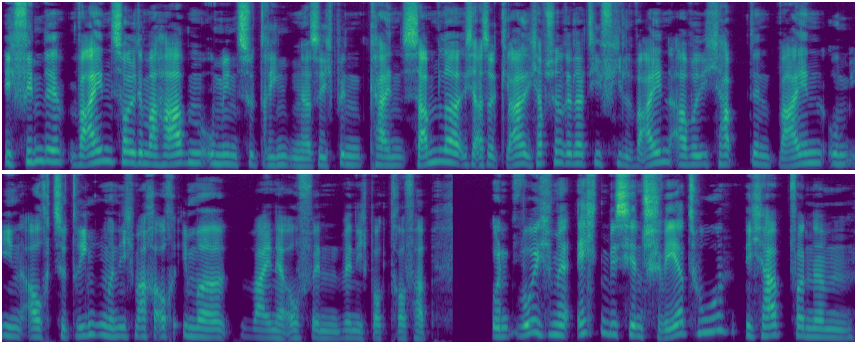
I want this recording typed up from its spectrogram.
ich finde, Wein sollte man haben, um ihn zu trinken. Also ich bin kein Sammler. Ich, also klar, ich habe schon relativ viel Wein, aber ich habe den Wein, um ihn auch zu trinken. Und ich mache auch immer Weine auf, wenn, wenn ich Bock drauf habe. Und wo ich mir echt ein bisschen schwer tue, ich habe von einem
